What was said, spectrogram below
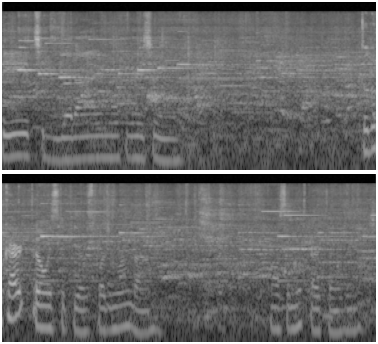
Kitty, do Doraemon, bonitinho. Tudo cartão isso aqui, ó. Pode mandar. Nossa, muito cartão, gente.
